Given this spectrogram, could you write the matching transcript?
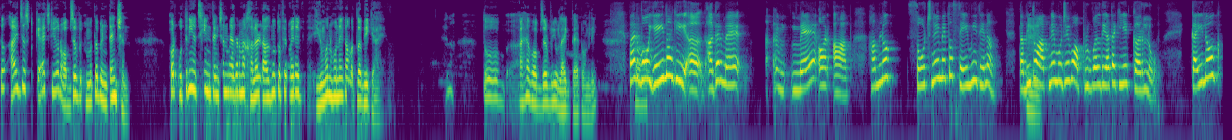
तो I just catch your observe मतलब इंटेंशन और उतनी अच्छी इंटेंशन में अगर मैं खलल डाल दूँ तो फिर मेरे ह्यूमन होने का मतलब ही क्या है? है ना? तो I have observe you like that only पर वो यही ना कि अगर मैं मैं और आप हम लोग सोचने में तो सेम ही थे ना? तभी तो हम्म। आपने मुझे वो अप्रूवल दिया था कि ये कर लो। कई लोग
